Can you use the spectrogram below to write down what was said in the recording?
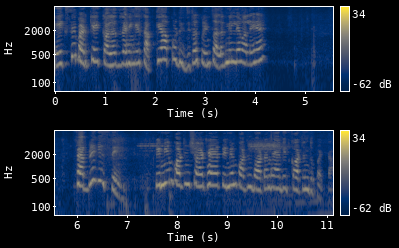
एक से बढ़ के कलर्स रहेंगे, सबके आपको डिजिटल प्रिंट्स अलग मिलने वाले हैं। Fabric is same premium cotton shirt है प्रीमियम कॉटन बॉटम है विद कॉटन दुपट्टा।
